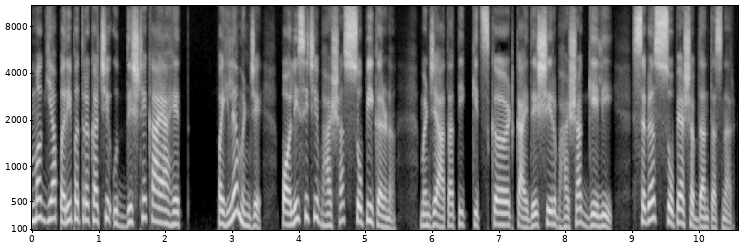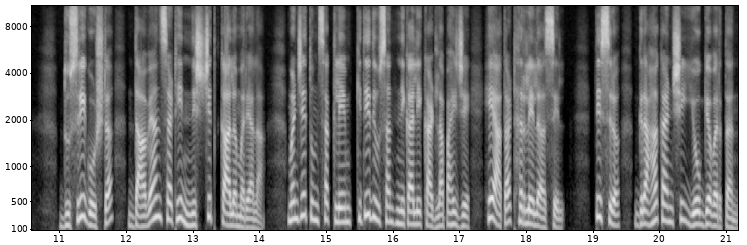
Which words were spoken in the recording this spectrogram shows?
मग या परिपत्रकाची उद्दिष्टे काय आहेत? पहिलं म्हणजे पॉलिसीची भाषा सोपी करणं. म्हणजे आता ती किचकट कायदेशीर भाषा गेली सगळं सोप्या शब्दांत असणार. दुसरी गोष्ट दाव्यांसाठी निश्चित कालमर्याला म्हणजे तुमचा क्लेम किती दिवसांत निकाली काढला पाहिजे हे आता ठरलेलं असेल. तिसरं ग्राहकांशी योग्य वर्तन.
